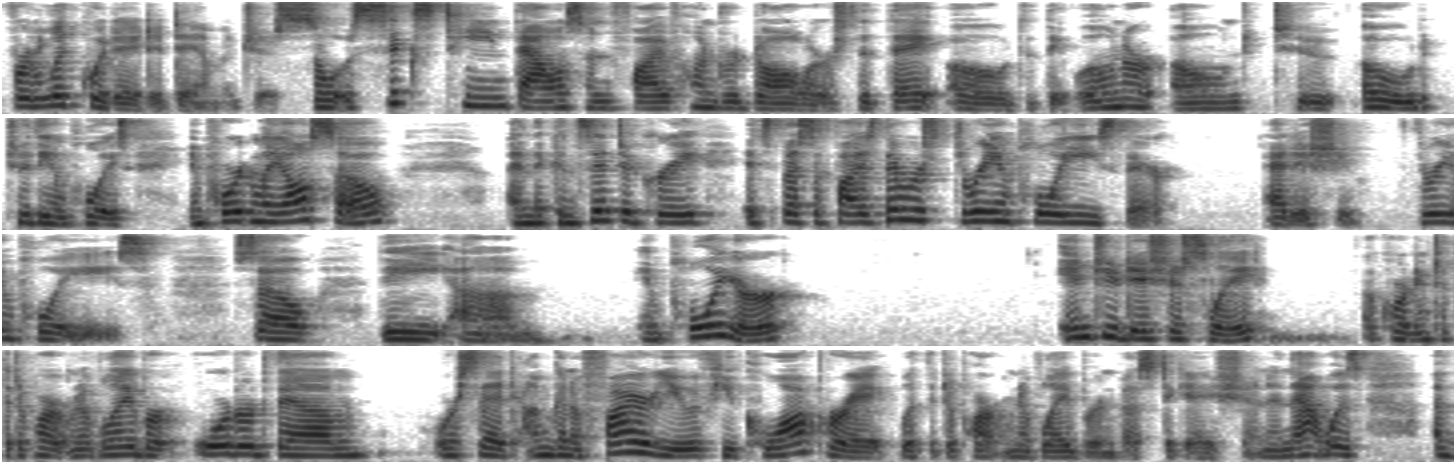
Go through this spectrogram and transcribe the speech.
for liquidated damages. So it was $16,500 that they owed, that the owner owned to owed to the employees. Importantly also, in the consent decree, it specifies there was three employees there at issue, three employees. So the um, employer injudiciously, according to the Department of Labor, ordered them or said, I'm going to fire you if you cooperate with the Department of Labor investigation. And that was a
